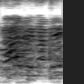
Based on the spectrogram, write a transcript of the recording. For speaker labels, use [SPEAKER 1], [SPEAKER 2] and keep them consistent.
[SPEAKER 1] Sabi na, Bex.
